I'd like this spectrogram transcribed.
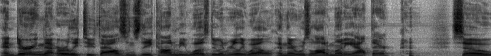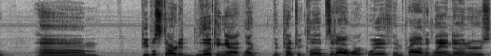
And during the early 2000s, the economy was doing really well, and there was a lot of money out there. so um, people started looking at like the country clubs that I work with and private landowners.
